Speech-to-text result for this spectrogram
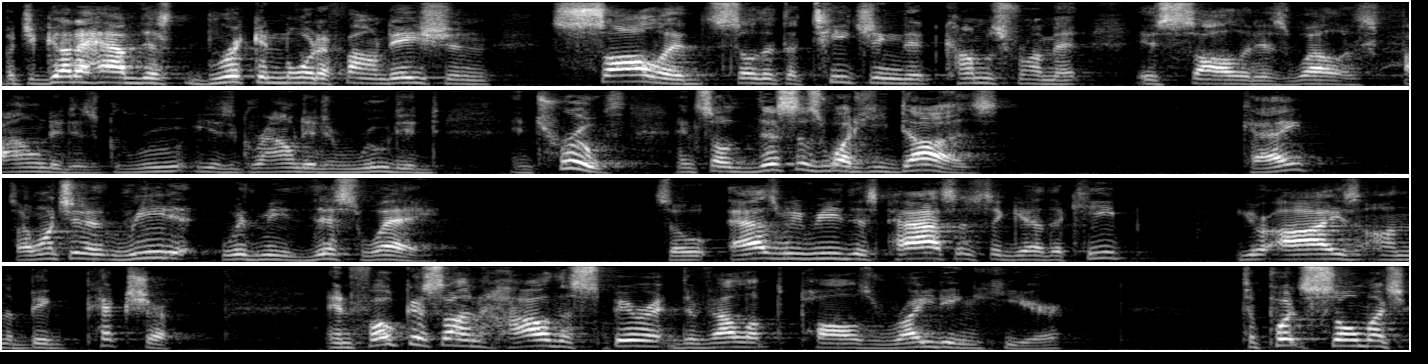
But you got to have this brick and mortar foundation solid so that the teaching that comes from it is solid as well, is founded, is, gro- is grounded and rooted in truth. And so this is what he does. Okay? So I want you to read it with me this way. So as we read this passage together, keep your eyes on the big picture and focus on how the Spirit developed Paul's writing here to put so much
